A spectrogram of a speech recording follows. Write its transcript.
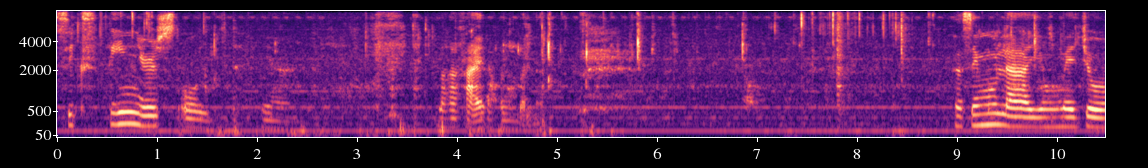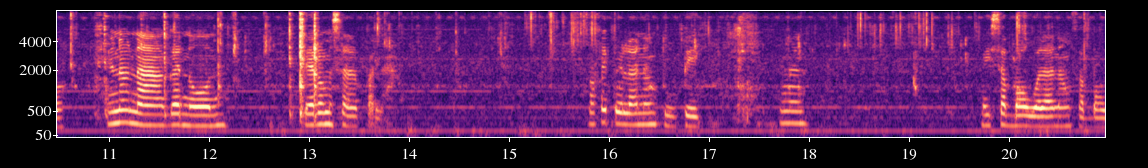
16 years old. Yan. Nakakain ako ng balot. Sa simula, yung medyo, yun know, na, ganun. Pero masarap pala. Bakit wala ng tubig? Yan. May sabaw, wala ng sabaw.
